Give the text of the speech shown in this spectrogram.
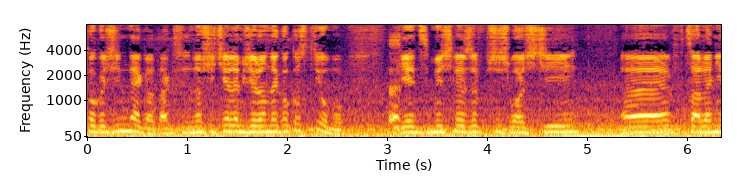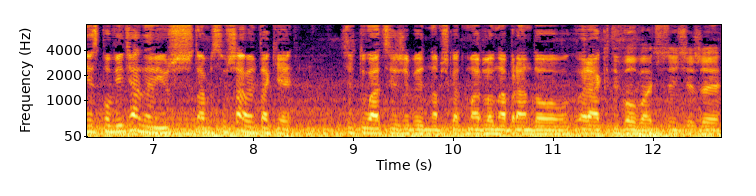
kogoś innego, tak? Nosicielem zielonego kostiumu. Więc myślę, że w przyszłości e, wcale nie jest powiedziane. Już tam słyszałem takie sytuacje, żeby na przykład Marlona Brando reaktywować, w sensie, że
